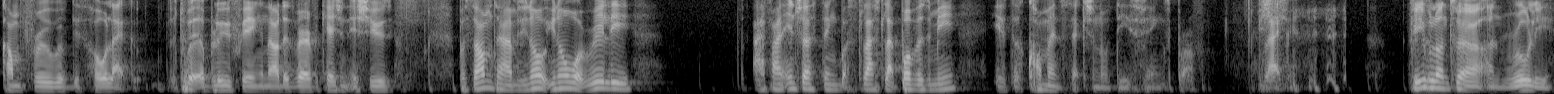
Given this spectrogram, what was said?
come through with this whole like Twitter blue thing, and now there's verification issues. But sometimes, you know, you know what really I find interesting, but slash like bothers me is the comment section of these things, bruv. Like, People on Twitter are unruly.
